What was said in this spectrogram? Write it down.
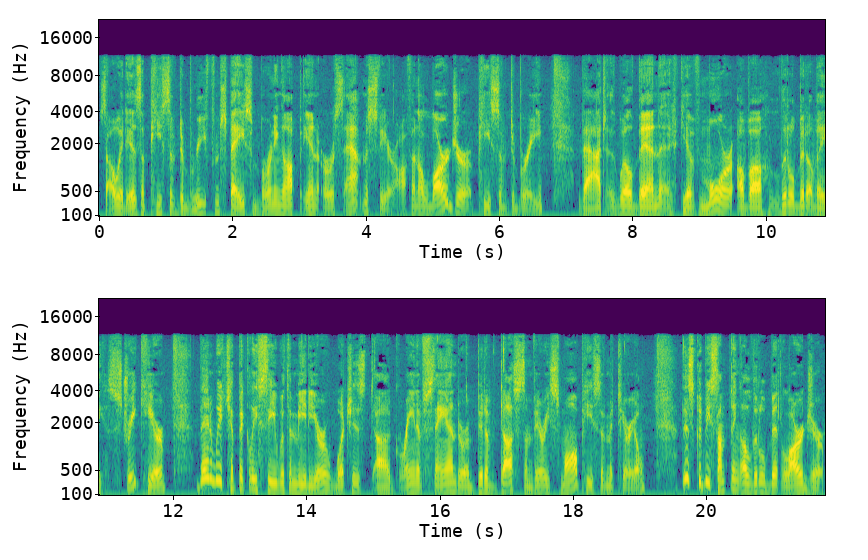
So it is a piece of debris from space burning up in Earth's atmosphere often a larger piece of debris that will then give more of a little bit of a streak here than we typically see with a meteor which is a grain of sand or a bit of dust some very small piece of material. This could be something a little bit larger.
